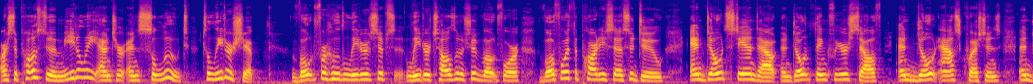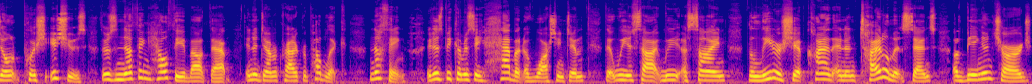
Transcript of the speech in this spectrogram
are supposed to immediately enter and salute to leadership vote for who the leadership leader tells them should vote for, vote for what the party says to do, and don't stand out and don't think for yourself and don't ask questions and don't push issues. There's nothing healthy about that in a democratic republic. Nothing. It has become just a habit of Washington that we assign, we assign the leadership kind of an entitlement sense of being in charge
